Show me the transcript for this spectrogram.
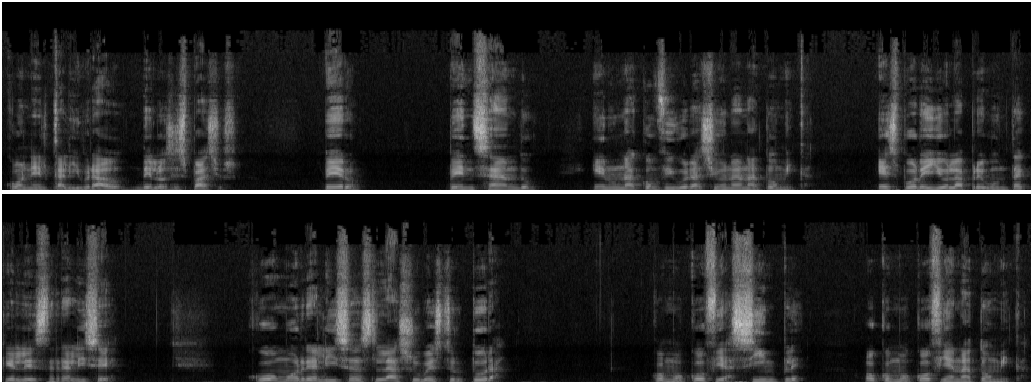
con el calibrado de los espacios, pero pensando en una configuración anatómica. Es por ello la pregunta que les realicé. ¿Cómo realizas la subestructura? ¿Como cofia simple o como cofia anatómica?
